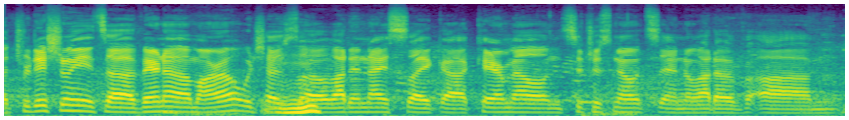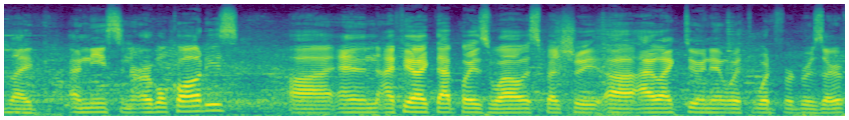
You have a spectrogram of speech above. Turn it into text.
Uh, traditionally, it's Averna Amaro, which has Mhm. a lot of nice like uh, caramel and citrus notes, and a lot of um, like anise and herbal qualities. Uh, and I feel like that plays well. Especially, uh, I like doing it with Woodford Reserve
